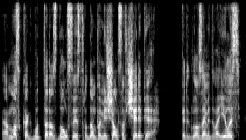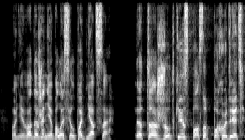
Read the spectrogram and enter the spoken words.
а мозг как будто раздулся и с трудом помещался в черепе. Перед глазами двоилось, у него даже не было сил подняться. «Это жуткий способ похудеть!»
